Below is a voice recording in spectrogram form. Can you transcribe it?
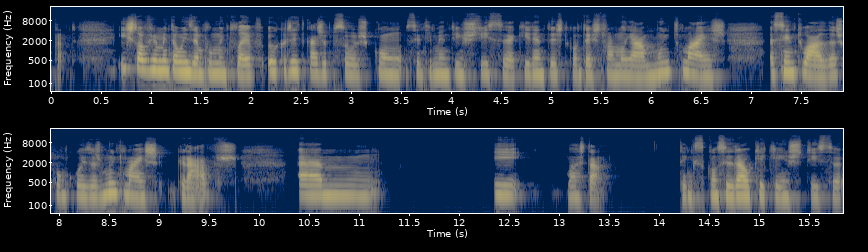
Pronto. Isto, obviamente, é um exemplo muito leve. Eu acredito que haja pessoas com sentimento de injustiça aqui dentro deste contexto familiar muito mais acentuadas, com coisas muito mais graves. Um, e lá está. Tem que se considerar o que é que é injustiça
